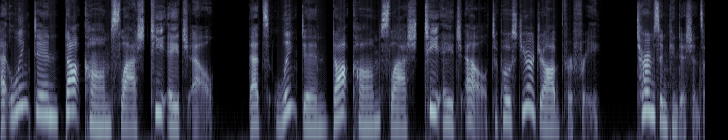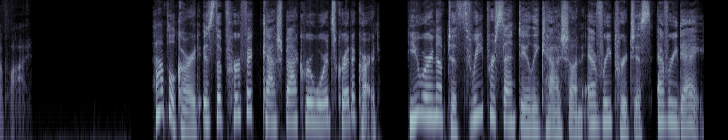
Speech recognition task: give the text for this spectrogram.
at linkedin.com slash THL. That's linkedin.com slash THL to post your job for free. Terms and conditions apply. Apple Card is the perfect cashback rewards credit card. You earn up to 3% daily cash on every purchase every day.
